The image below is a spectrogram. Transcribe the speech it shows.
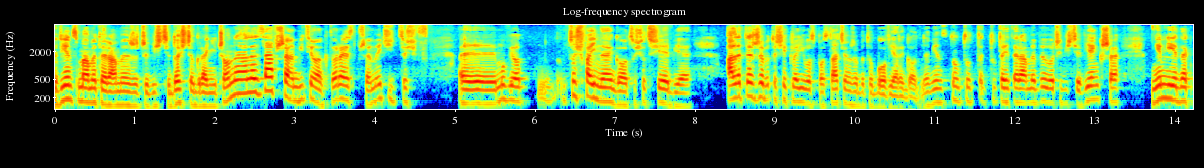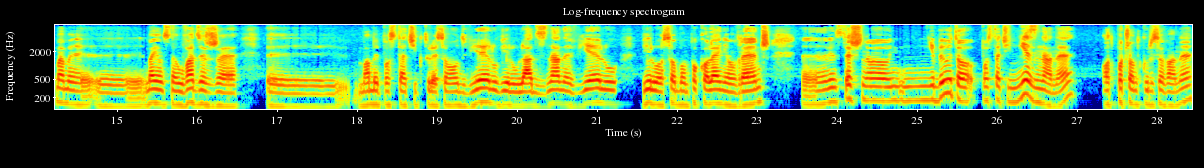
Więc mamy te ramy rzeczywiście dość ograniczone, ale zawsze ambicją aktora jest przemycić coś, w, mówię o coś fajnego, coś od siebie, ale też, żeby to się kleiło z postacią, żeby to było wiarygodne. Więc no, to, tutaj te ramy były oczywiście większe. Niemniej jednak mamy, y, mając na uwadze, że y, mamy postaci, które są od wielu, wielu lat znane wielu, wielu osobom, pokoleniom wręcz, y, więc też no, nie były to postaci nieznane, od początku rysowane,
